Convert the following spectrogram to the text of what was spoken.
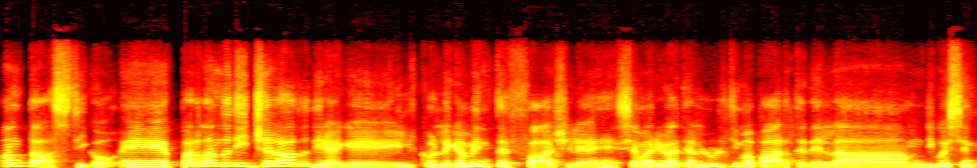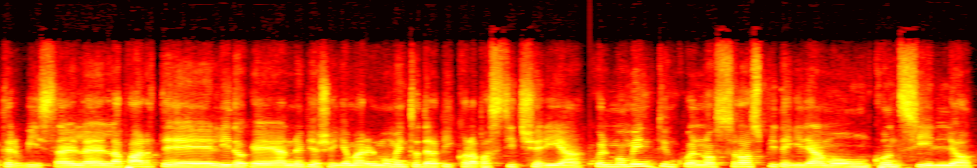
Fantastico, e parlando di gelato direi che il collegamento è facile, siamo arrivati all'ultima parte della, di questa intervista, la, la parte Lido che a noi piace chiamare il momento della piccola pasticceria, quel momento in cui al nostro ospite chiediamo un consiglio,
